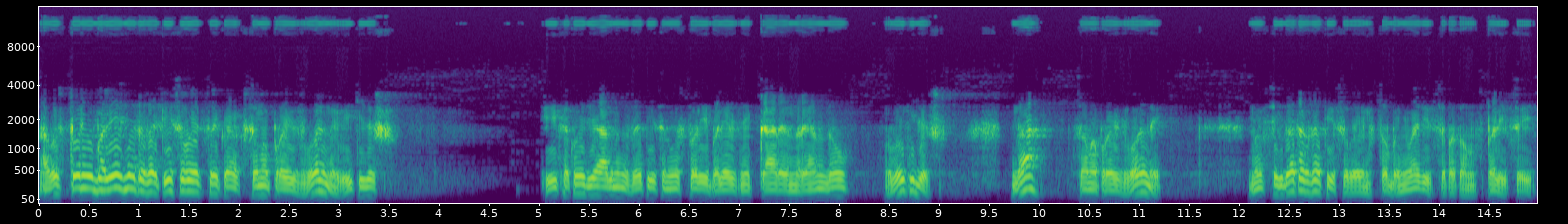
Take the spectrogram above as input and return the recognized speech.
А в историю болезни это записывается как самопроизвольный выкидыш. И какой диагноз записан в истории болезни Карен Рэндалл? Выкидыш? Да, самопроизвольный. Мы всегда так записываем, чтобы не возиться потом с полицией.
